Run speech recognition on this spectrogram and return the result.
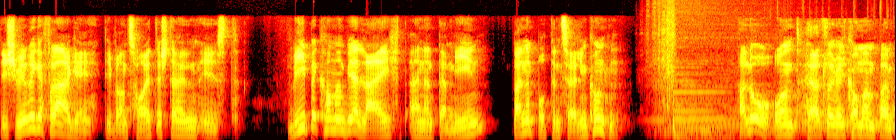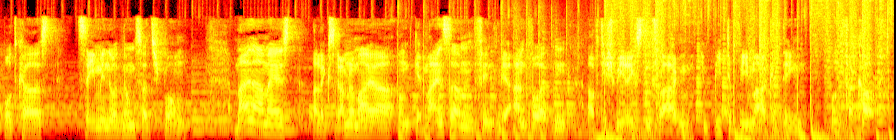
Die schwierige Frage, die wir uns heute stellen, ist, wie bekommen wir leicht einen Termin bei einem potenziellen Kunden? Hallo und herzlich willkommen beim Podcast 10 Minuten Umsatzsprung. Mein Name ist Alex Rammelmeier und gemeinsam finden wir Antworten auf die schwierigsten Fragen im B2B-Marketing und Verkauf.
